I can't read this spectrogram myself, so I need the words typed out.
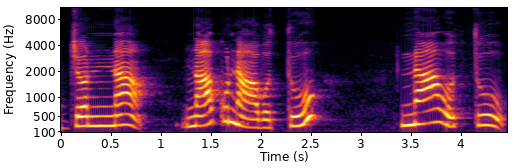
జొన్న. నాకు నావొత్తు నా ఒత్తు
